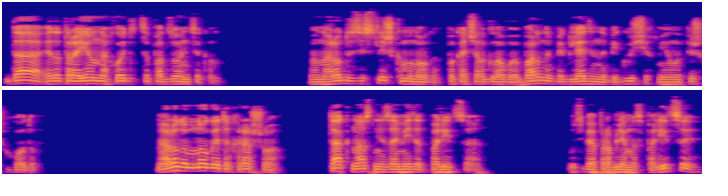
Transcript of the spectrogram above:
«Да, этот район находится под зонтиком. Но народу здесь слишком много», – покачал головой Барнаби, глядя на бегущих мимо пешеходов. «Народу много – это хорошо. Так нас не заметит полиция». «У тебя проблемы с полицией?»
